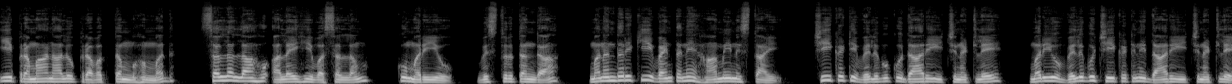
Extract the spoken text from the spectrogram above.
ఈ ప్రమాణాలు ప్రవక్త ముహమ్మద్ సల్లల్లాహు అలైహి వసల్లం కు మరియు విస్తృతంగా మనందరికీ వెంటనే హామీనిస్తాయి. చీకటి వెలుగుకు దారి ఇచ్చినట్లే మరియు వెలుగు చీకటిని దారి ఇచ్చినట్లే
